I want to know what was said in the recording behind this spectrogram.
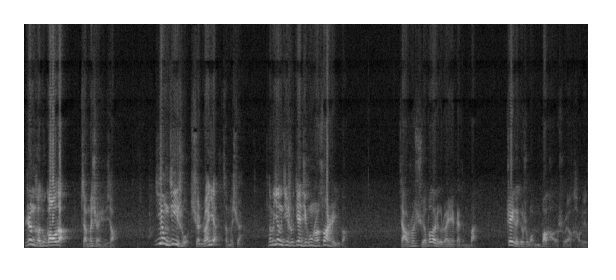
认可度高的怎么选学校？硬技术选专业怎么选？那么硬技术电气工程算是一个。假如说学不到这个专业该怎么办？这个就是我们报考的时候要考虑的。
